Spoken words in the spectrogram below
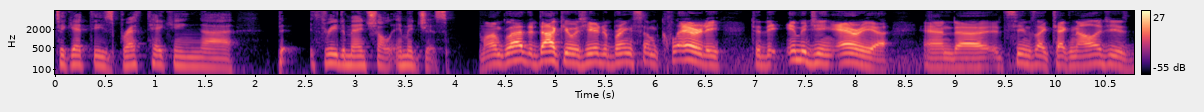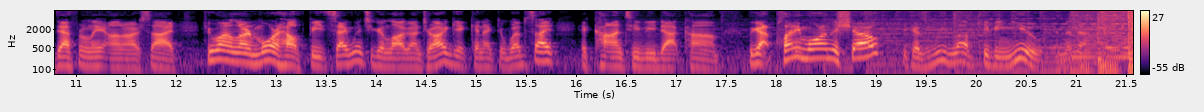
to get these breathtaking uh, p- three-dimensional images. I'm glad the doctor was here to bring some clarity to the imaging area. And uh, it seems like technology is definitely on our side. If you want to learn more Health Beat segments, you can log on to our Get Connected website at conntv.com. We got plenty more on the show because we love keeping you in the know.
